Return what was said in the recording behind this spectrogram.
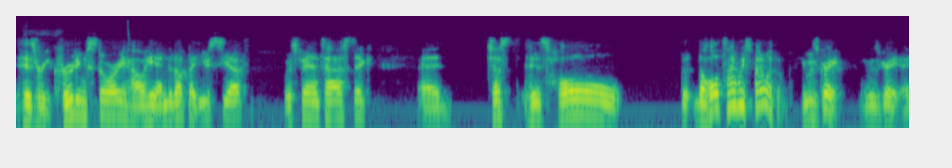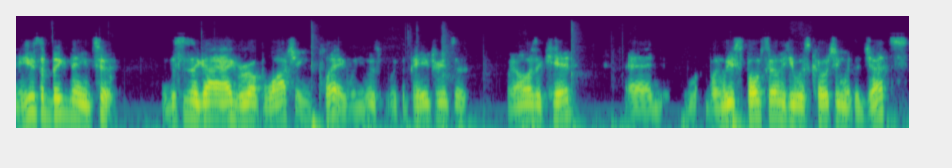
His recruiting story, how he ended up at UCF, was fantastic, and just his whole the, the whole time we spent with him, he was great. He was great, and he's a big name too. This is a guy I grew up watching play when he was with the Patriots uh, when I was a kid, and when we spoke to him, he was coaching with the Jets.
